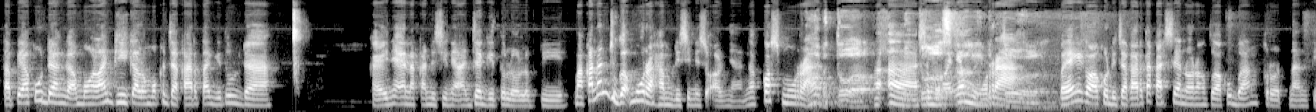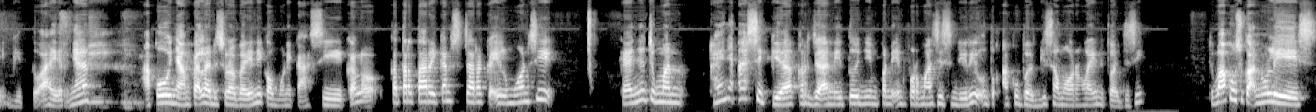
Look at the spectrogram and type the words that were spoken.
Tapi aku udah nggak mau lagi kalau mau ke Jakarta gitu udah kayaknya enakan di sini aja gitu loh lebih. Makanan juga murah ham di sini soalnya, ngekos murah. Oh betul. Nah, betul semuanya sekali, murah. Betul. Bayangin kalau aku di Jakarta kasihan orang tua aku bangkrut nanti gitu. Akhirnya hmm. aku nyampe lah di Surabaya ini komunikasi. Kalau ketertarikan secara keilmuan sih kayaknya cuman kayaknya asik ya kerjaan itu nyimpen informasi sendiri untuk aku bagi sama orang lain itu aja sih. Cuma aku suka nulis,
